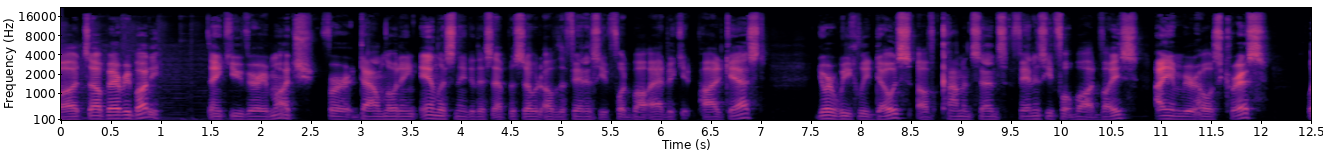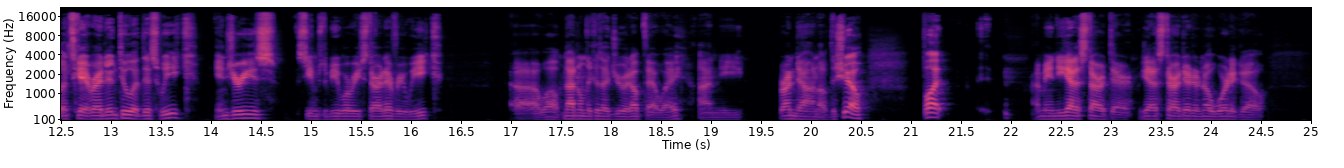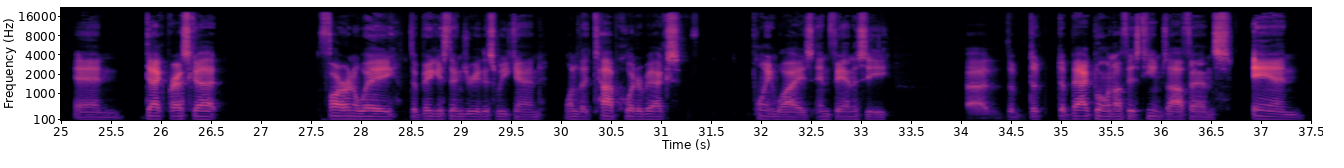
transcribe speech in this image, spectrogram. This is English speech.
What's up, everybody? Thank you very much for downloading and listening to this episode of the Fantasy Football Advocate podcast, your weekly dose of common sense fantasy football advice. I am your host, Chris. Let's get right into it this week. Injuries seems to be where we start every week. Uh, well, not only because I drew it up that way on the rundown of the show, but I mean, you got to start there. You got to start there to know where to go. And Dak Prescott, far and away the biggest injury this weekend, one of the top quarterbacks point wise in fantasy, uh, the, the the backbone of his team's offense, and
